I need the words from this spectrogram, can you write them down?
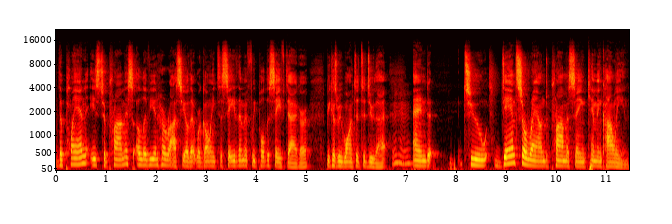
the plan is to promise Olivia and Horacio that we're going to save them if we pull the safe dagger because we wanted to do that, and to dance around promising Kim and Colleen,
